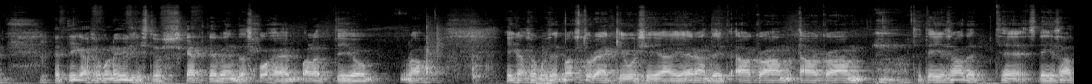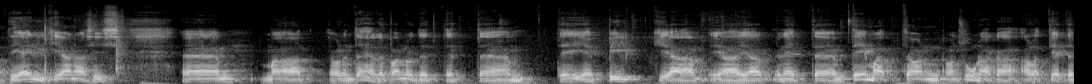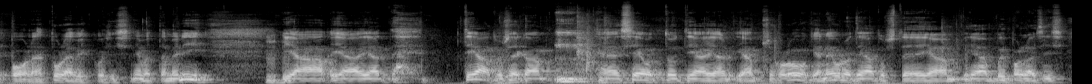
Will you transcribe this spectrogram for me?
et igasugune üldistus kätkeb endas kohe alati ju noh igasuguseid vasturääkivusi ja, ja erandeid, aga, aga teie saadet, teie saate jälgijana siis äh, ma olen tähele pannud, et, et äh, teie pilk ja, ja, ja need äh, teemad on, on suunaga alati ettepoole tulevikku, siis nimetame nii mm. -hmm. ja, ja, ja teadusega äh, seotud ja, ja, ja psühholoogia, neuroteaduste ja, ja võib-olla siis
